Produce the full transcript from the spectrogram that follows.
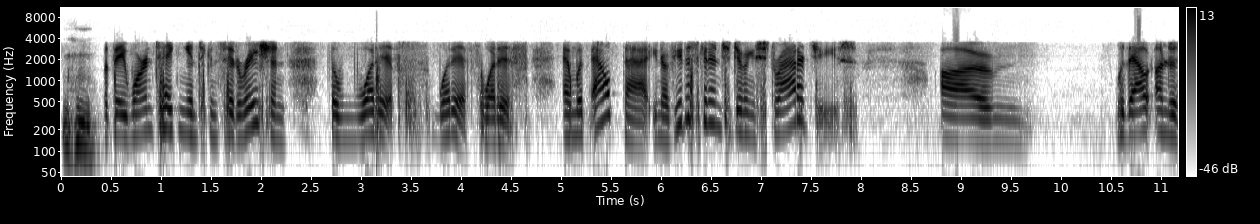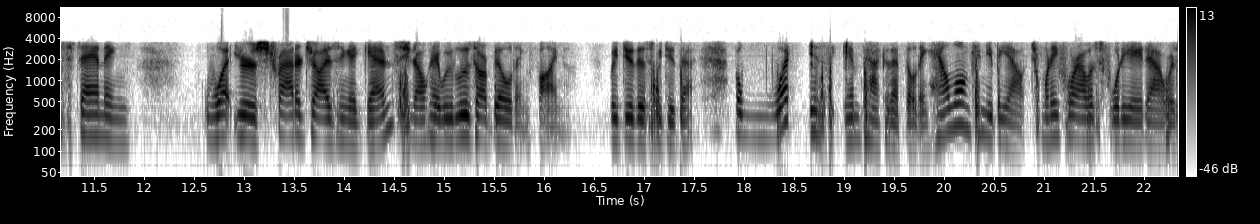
Mm-hmm. But they weren't taking into consideration the what ifs, what if, what if, and without that, you know, if you just get into doing strategies, um, without understanding what you're strategizing against, you know, okay, we lose our building, fine. We do this, we do that. But what is the impact of that building? How long can you be out? 24 hours, 48 hours,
